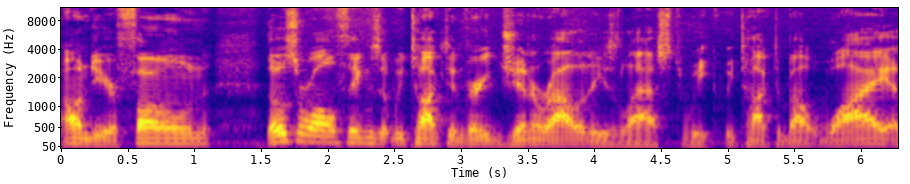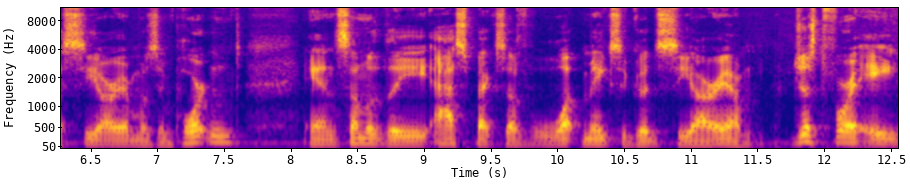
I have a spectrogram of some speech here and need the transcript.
onto your phone those are all things that we talked in very generalities last week. We talked about why a crm was important and some of the aspects of what makes a good crm just for a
